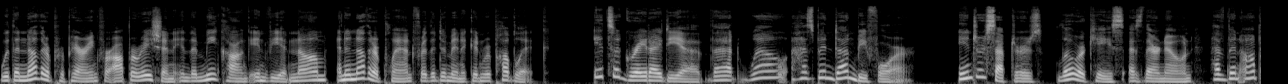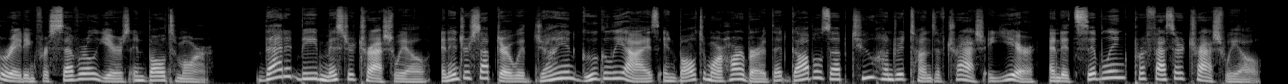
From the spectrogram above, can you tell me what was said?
with another preparing for operation in the Mekong in Vietnam and another planned for the Dominican Republic. It's a great idea that, well, has been done before. Interceptors, lowercase as they're known, have been operating for several years in Baltimore. That'd be Mr. Trashwheel, an interceptor with giant googly eyes in Baltimore Harbor that gobbles up 200 tons of trash a year, and its sibling, Professor Trashwheel.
